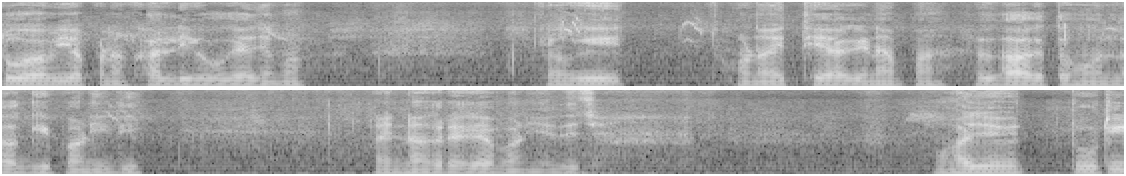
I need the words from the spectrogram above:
ਟੋਆ ਵੀ ਆਪਣਾ ਖਾਲੀ ਹੋ ਗਿਆ ਜਮਾ। ਕਿਉਂਕਿ ਹੁਣ ਇੱਥੇ ਆ ਗਏ ਨਾ ਆਪਾਂ, ਲਾਗਤ ਹੋਣ ਲੱਗ ਗਈ ਪਾਣੀ ਦੀ। ਇੰਨਾ ਕੁ ਰਹਿ ਗਿਆ ਪਾਣੀ ਇਹਦੇ 'ਚ। ਉਹ ਹਜੇ ਟੂਟੀ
